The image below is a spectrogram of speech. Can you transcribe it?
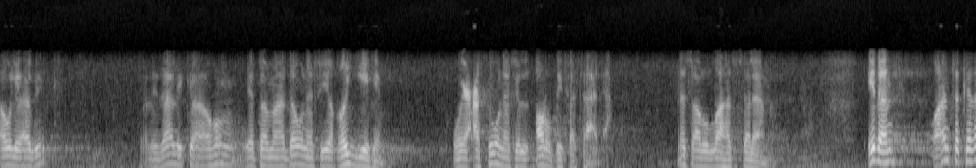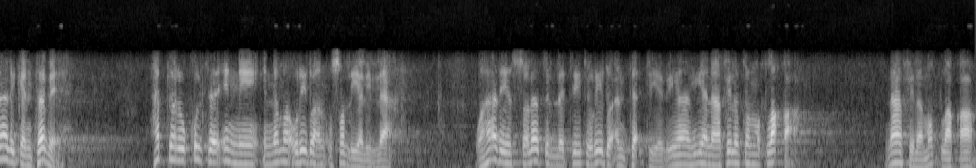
أو لأبيك. ولذلك هم يتمادون في غيهم ويعثون في الأرض فسادا. نسأل الله السلامة. إذا وأنت كذلك انتبه حتى لو قلت إني إنما أريد أن أصلي لله. وهذه الصلاة التي تريد أن تأتي بها هي نافلة مطلقة. نافلة مطلقة.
